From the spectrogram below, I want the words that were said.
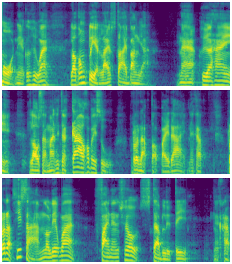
mode เนี่ยก็คือว่าเราต้องเปลี่ยนไลฟ์สไตล์บางอย่างนะฮะเพื่อให้เราสามารถที่จะก้าวเข้าไปสู่ระดับต่อไปได้นะครับ ระดับที่ 3 เราเรียกว่า financial stability นะครับ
